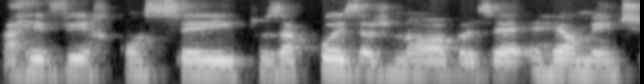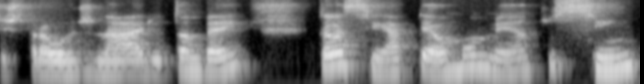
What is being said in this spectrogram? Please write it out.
a rever conceitos, a coisas novas, é realmente extraordinário também. Então, assim, até o momento, sim,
